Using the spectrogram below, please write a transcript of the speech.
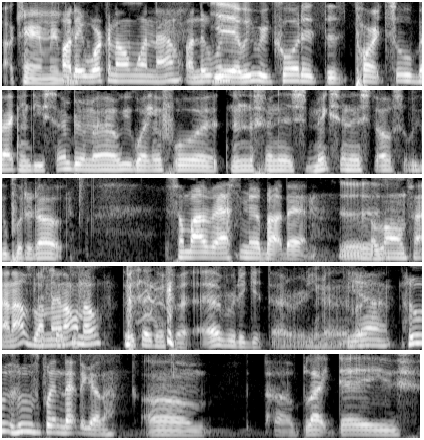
I can't remember. Are they working on one now? A new one? yeah, we recorded the part two back in December, man. We waiting for them to finish mixing and stuff so we could put it out. Somebody asked me about that Yeah. a long time. I was like, It's man, I don't know. They're taking forever to get that ready, man. Like, Yeah, who's who's putting that together? Um, uh, Black Dave,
